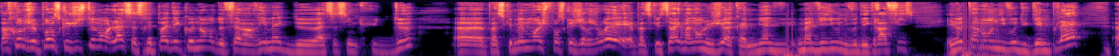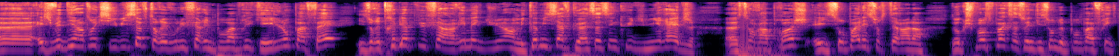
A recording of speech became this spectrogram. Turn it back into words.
Par contre, je pense que justement là, ça serait pas déconnant de faire un remake de Assassin's Creed 2. euh, parce que même moi je pense que j'y rejouerai parce que c'est vrai que maintenant le jeu a quand même mal vieilli au niveau des graphismes et notamment au niveau du gameplay euh, et je vais te dire un truc si Ubisoft aurait voulu faire une pompe afrique et ils l'ont pas fait ils auraient très bien pu faire un remake du 1 mais comme ils savent que Assassin's Creed Mirage euh, s'en rapproche et ils sont pas allés sur ce terrain-là. Donc je pense pas que ça soit une question de pompe afrique.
